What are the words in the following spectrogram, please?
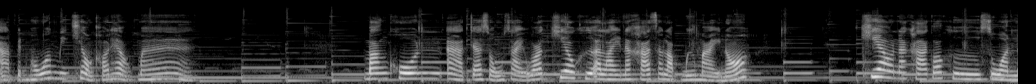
อาจเป็นเพราะว่ามีเขี้ยวของเขาแถวออกมา บางคนอาจจะสงสัยว่าเขี้ยวคืออะไรนะคะสำหรับมือใหม่เนาะเขี้ยวนะคะก็คือส่วนแ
